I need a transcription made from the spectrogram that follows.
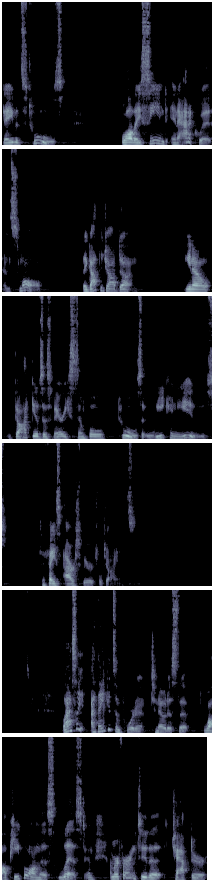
David's tools, while they seemed inadequate and small, they got the job done. You know, God gives us very simple tools that we can use to face our spiritual giants. Lastly, I think it's important to notice that while people on this list, and I'm referring to the chapter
